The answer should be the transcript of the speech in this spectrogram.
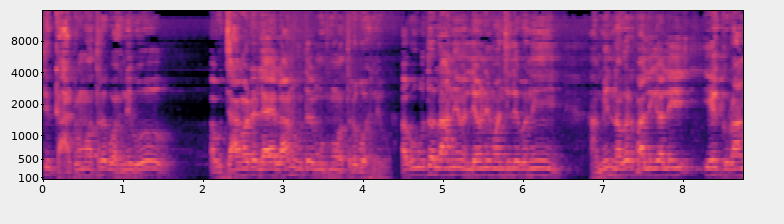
त्यो घाटमा मात्र बस्ने भयो अब जहाँबाट ल्याए लानु उता मुखमा मात्र बस्ने भयो अब उता लाने ल्याउने मान्छेले पनि हामी नगरपालिकाले एक रान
